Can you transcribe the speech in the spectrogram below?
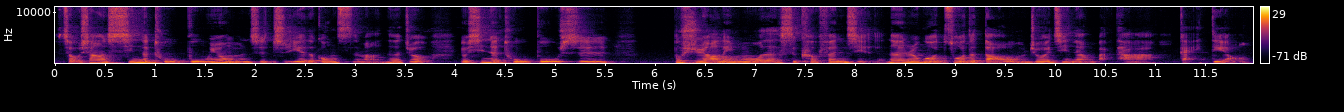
走向新的徒步，因为我们是纸业的公司嘛，那就有新的徒步是不需要临摹的，是可分解的。那如果做得到，我们就会尽量把它改掉。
